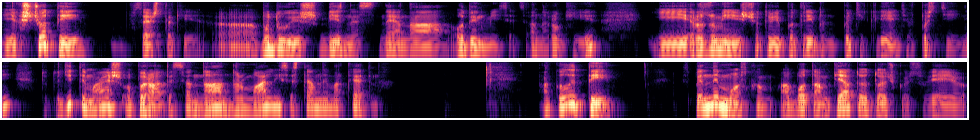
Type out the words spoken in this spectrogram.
якщо ти все ж таки е, будуєш бізнес не на один місяць, а на роки. І розумієш, що тобі потрібен потік клієнтів постійний, то тоді ти маєш опиратися на нормальний системний маркетинг. А коли ти спинним мозком або там п'ятою точкою своєю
